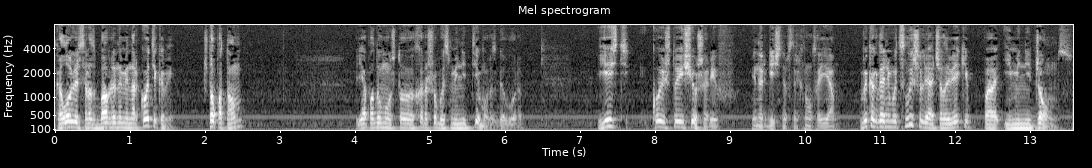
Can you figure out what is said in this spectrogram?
Кололись разбавленными наркотиками? Что потом? Я подумал, что хорошо бы сменить тему разговора. Есть кое-что еще, шериф, энергично встряхнулся я. Вы когда-нибудь слышали о человеке по имени Джонс?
